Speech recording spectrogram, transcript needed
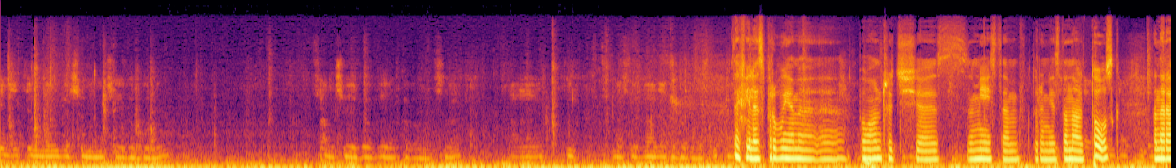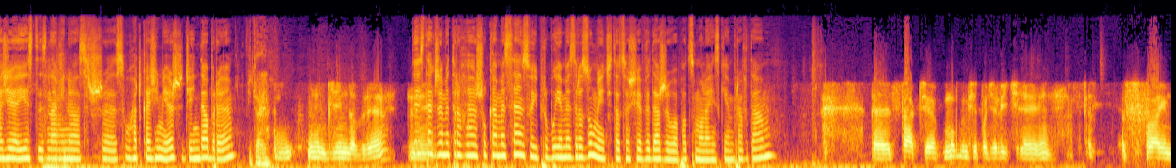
że tym nie ugaszymy niczyjego bólu. Sam czuję go wyjątkowo mocno, ale ich nasuwania tego. Za chwilę spróbujemy e, połączyć się z miejscem, w którym jest Donald Tusk. A na razie jest z nami nasz e, słuchacz Kazimierz. Dzień dobry. Witaj. Dzień dobry. To jest tak, że my trochę szukamy sensu i próbujemy zrozumieć to, co się wydarzyło pod Smoleńskiem, prawda? E, Tak, czy mógłbym się podzielić e, swoim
